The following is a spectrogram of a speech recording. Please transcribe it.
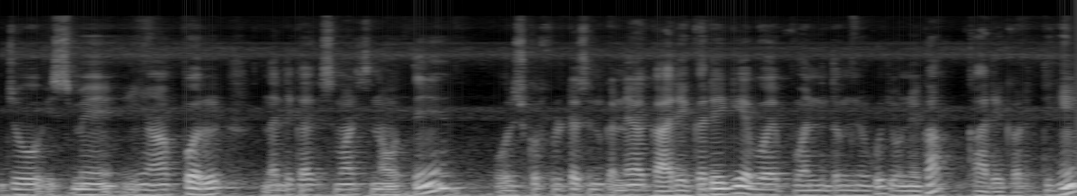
जो इसमें यहाँ पर नलिका के संरचना होते हैं और इसको फिल्ट्रेशन करने का कार्य करेगी वह अन्य धमनियों को जोड़ने का कार्य करती हैं।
